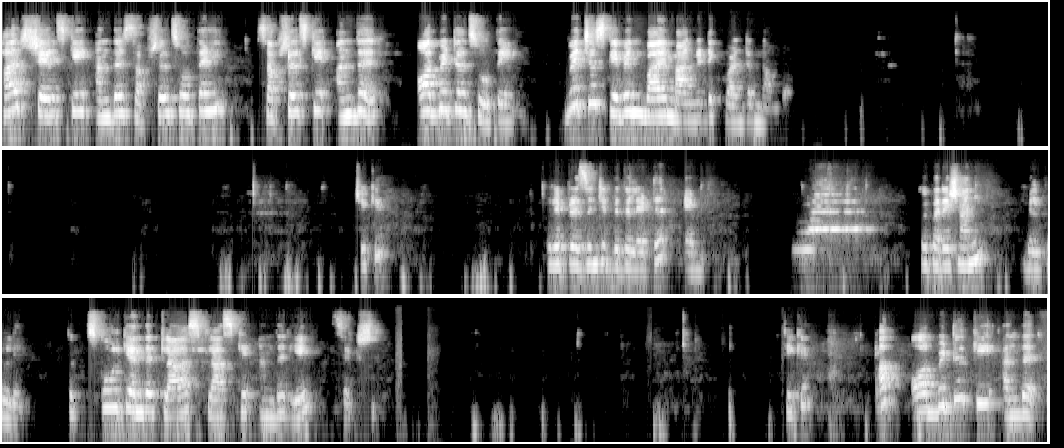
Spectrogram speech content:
हर शेल्स के अंदर सबशेल्स होते हैं सबशेल्स के अंदर ऑर्बिटल्स होते हैं which is given by magnetic quantum number ठीक है? Represented with the letter M कोई परेशानी? बिल्कुल नहीं। तो स्कूल के अंदर क्लास क्लास के अंदर ये सेक्शन ठीक है? अब ऑर्बिटर के अंदर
